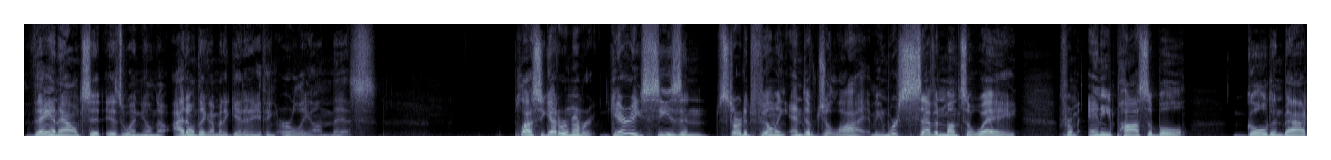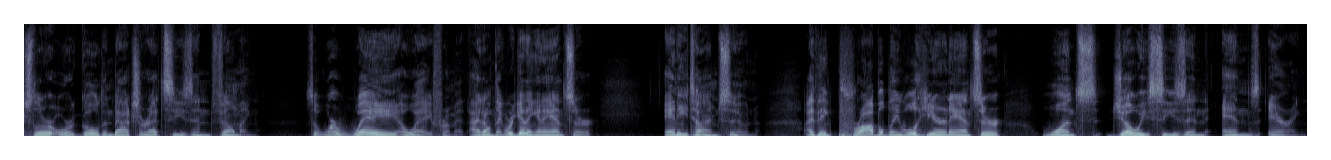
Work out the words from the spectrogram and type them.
they announce it is when you'll know. I don't think I'm going to get anything early on this. Plus, you got to remember, Gary's season started filming end of July. I mean, we're seven months away from any possible Golden Bachelor or Golden Bachelorette season filming. So we're way away from it. I don't think we're getting an answer anytime soon. I think probably we'll hear an answer once Joey's season ends airing.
